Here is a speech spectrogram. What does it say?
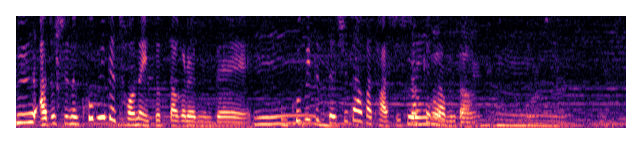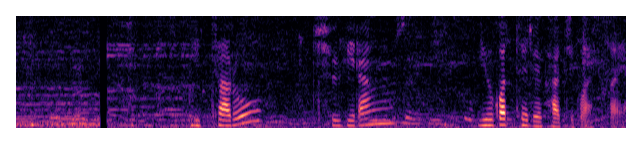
음, 아저씨는 코비드 전에 있었다 그랬는데 음. 코비드 때 쉬다가 다시 시작했나 보다. 보다. 음. 2차로 죽이랑 요거트를 가지고 왔어요.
